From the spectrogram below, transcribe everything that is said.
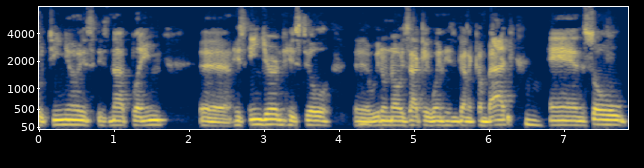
Coutinho is, is not playing, uh, he's injured, he's still uh, we don't know exactly when he's going to come back. Mm. And so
